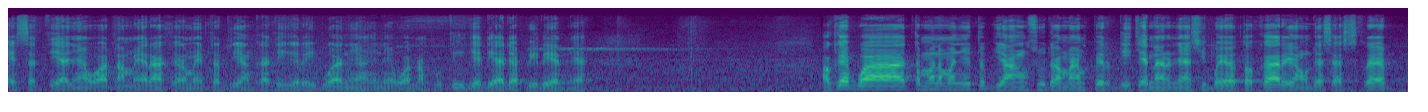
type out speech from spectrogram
es setianya warna merah kilometer di angka 3 ribuan yang ini warna putih jadi ada pilihan ya. Oke buat teman-teman YouTube yang sudah mampir di channelnya si Bayotokar yang udah subscribe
